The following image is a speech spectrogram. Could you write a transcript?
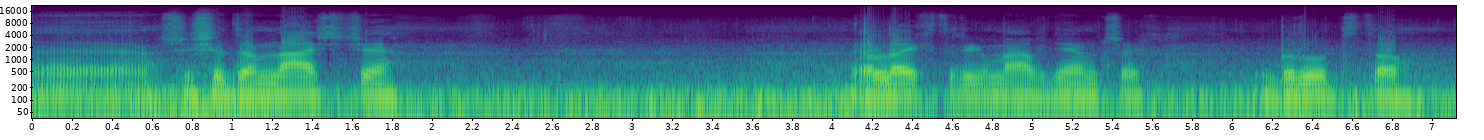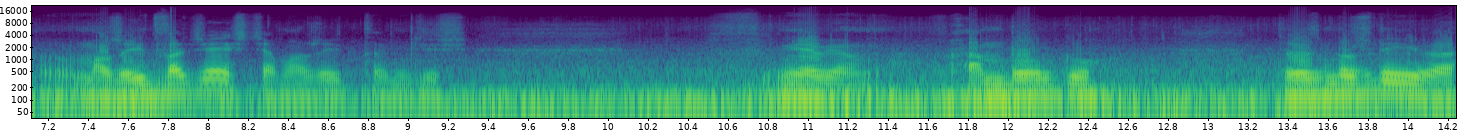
e, czy 17 elektryk ma w Niemczech brutto, może i 20, może i tam gdzieś, nie wiem, w Hamburgu, to jest możliwe.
